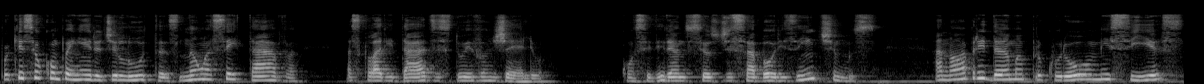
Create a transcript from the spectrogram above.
porque seu companheiro de lutas não aceitava as claridades do Evangelho. Considerando seus dissabores íntimos, a nobre dama procurou o Messias.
